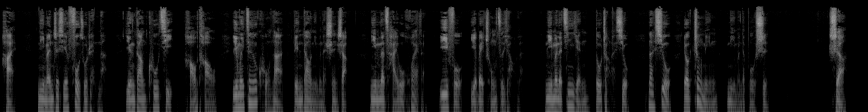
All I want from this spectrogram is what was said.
嗨。你们这些富足人呢，应当哭泣嚎啕，因为将有苦难临到你们的身上。你们的财物坏了，衣服也被虫子咬了，你们的金银都长了锈，那锈要证明你们的不是。是啊，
